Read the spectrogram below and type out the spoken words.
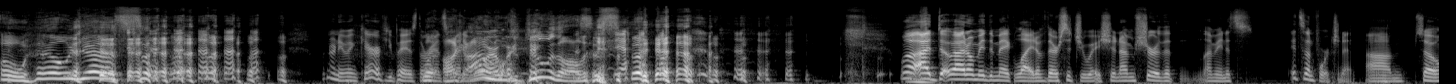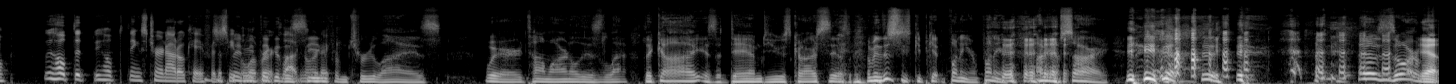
oh, hell yes. We don't even care if you pay us the like, ransom I don't anymore. know what to do with all this. Well, I, do, I don't mean to make light of their situation. I'm sure that I mean it's it's unfortunate. Um, so we hope that we hope that things turn out okay for Just the made people me over think at of the Cloud scene Nordic. from True Lies where Tom Arnold is la- the guy is a damned used car salesman. I mean, this just keeps getting funnier and funnier. I mean, I'm sorry. this is horrible. Yeah.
